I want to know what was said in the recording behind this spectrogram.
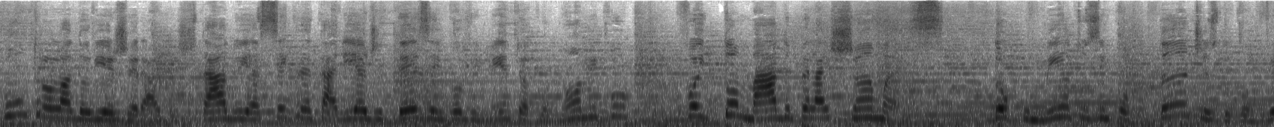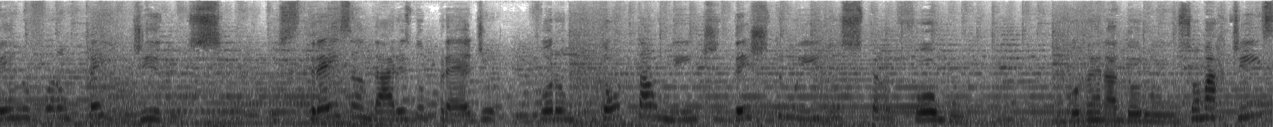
Controladoria Geral do Estado e a Secretaria de Desenvolvimento Econômico foi tomado pelas chamas. Documentos importantes do governo foram perdidos. Os três andares do prédio foram totalmente destruídos pelo fogo. O governador Wilson Martins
